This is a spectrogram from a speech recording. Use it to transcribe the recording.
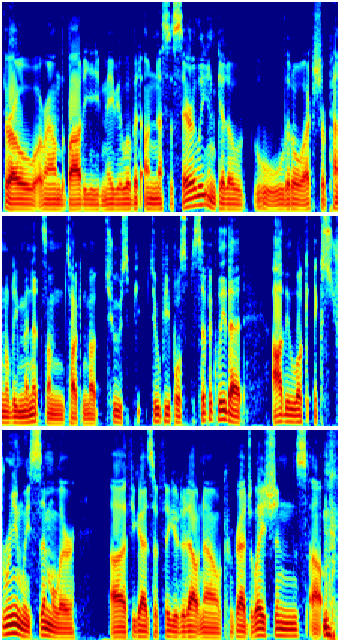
throw around the body, maybe a little bit unnecessarily, and get a little extra penalty minutes. I'm talking about two sp- two people specifically that oddly look extremely similar. Uh, if you guys have figured it out now, congratulations. Um,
